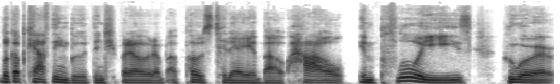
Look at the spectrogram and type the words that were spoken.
look up Kathleen Booth. And she put out a, a post today about how employees who are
